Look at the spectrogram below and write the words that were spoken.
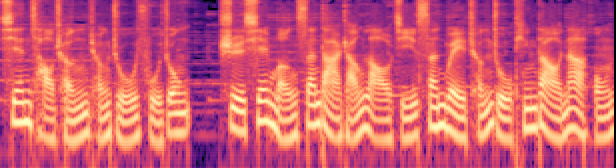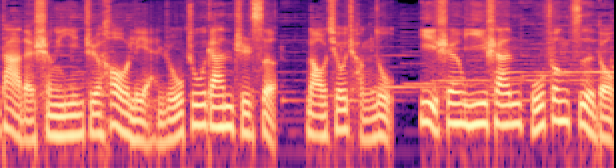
仙草城城主府中，是仙盟三大长老及三位城主听到那宏大的声音之后，脸如猪肝之色。恼羞成怒，一身衣衫无风自动，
